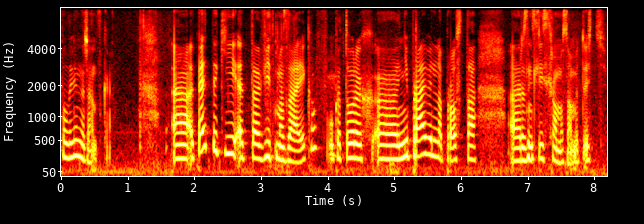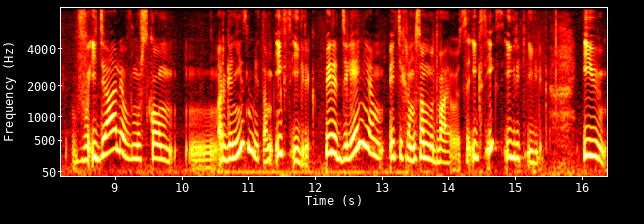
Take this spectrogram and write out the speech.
половина женская. Э, опять-таки, это вид мозаиков, у которых э, неправильно просто э, разнеслись хромосомы. То есть в идеале в мужском организме там XY. Перед делением эти хромосомы удваиваются. XX, YY. И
